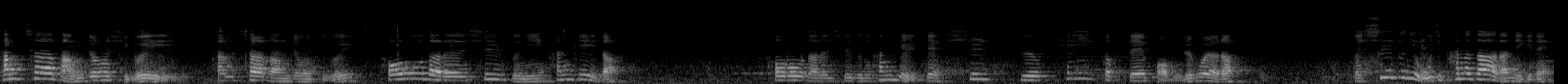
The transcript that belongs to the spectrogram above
3차 방정식의 3차 방정식의 서로 다른 실근이 한 개이다. 서로 다른 실근이 한 개일 때 실수 k 값의 범위를 구해라. 그러니까 실근이 오직 하나다라는 얘기네.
